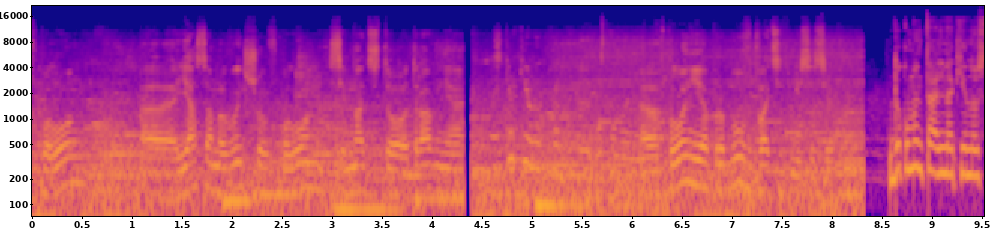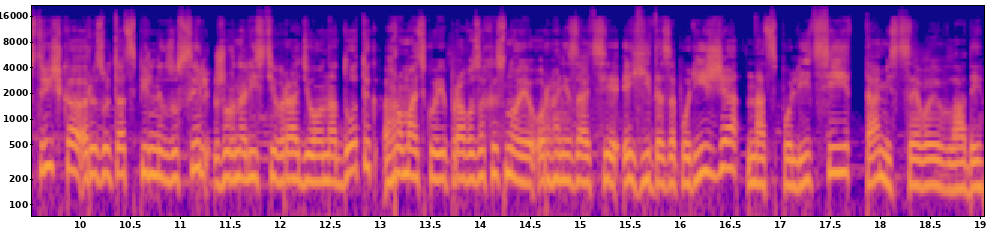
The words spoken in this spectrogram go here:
в полон. Е, Я саме вийшов в полон 17 травня. Скільки ви пробули полоні? В полоні я пробув 20 місяців. Документальна кінострічка результат спільних зусиль журналістів Радіо на дотик, громадської правозахисної організації Егіда Запоріжжя, Нацполіції та місцевої влади.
